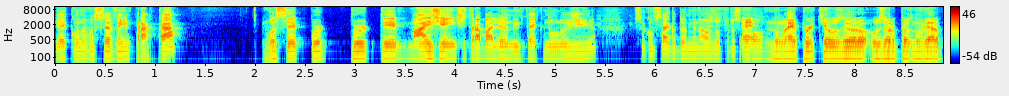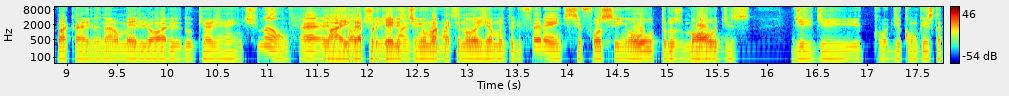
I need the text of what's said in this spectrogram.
E aí quando você vem pra cá, você por, por ter mais gente trabalhando em tecnologia, você consegue dominar os outros É, povos. não é porque os, euro- os europeus não vieram pra cá, eles não eram melhores do que a gente. Não. É, Mas é porque eles tinham uma tecnologia muito diferente. Se fossem outros moldes de, de, de conquista.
